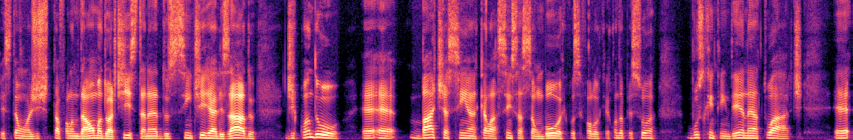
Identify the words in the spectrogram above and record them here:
questão, a gente está falando da alma do artista, né? Do se sentir realizado, de quando é, é, bate assim aquela sensação boa que você falou, que é quando a pessoa busca entender né, a tua arte. É,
